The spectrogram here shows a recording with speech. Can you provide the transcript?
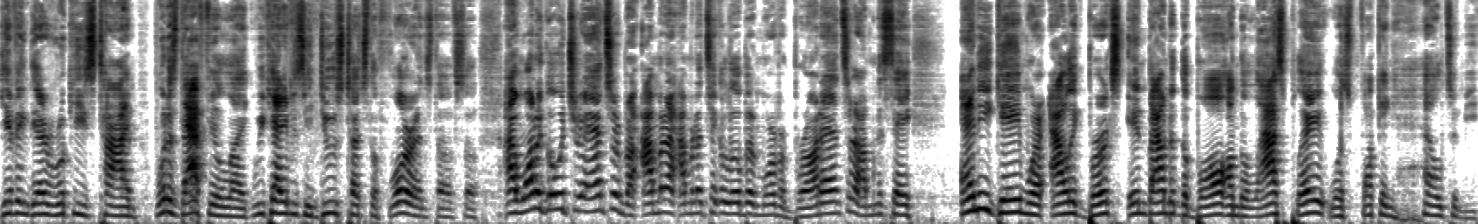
giving their rookies time. What does that feel like? We can't even see Deuce touch the floor and stuff. So I want to go with your answer, but I'm going to I'm gonna take a little bit more of a broad answer. I'm going to say any game where Alec Burks inbounded the ball on the last play was fucking hell to me.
